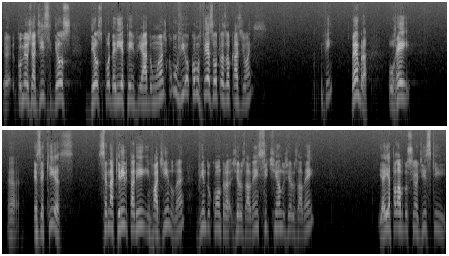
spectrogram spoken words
Eh, como eu já disse, Deus, Deus poderia ter enviado um anjo, como, viu, como fez outras ocasiões. Enfim, lembra? O rei é, Ezequias, Senaqueribe está ali invadindo, né? vindo contra Jerusalém, sitiando Jerusalém. E aí a palavra do Senhor diz que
